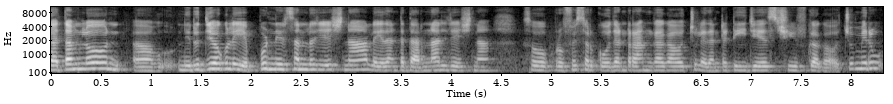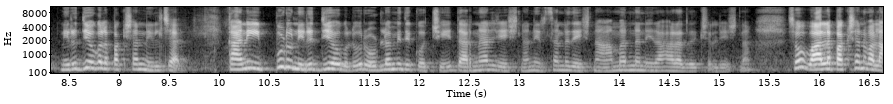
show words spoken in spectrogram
గతంలో నిరుద్యోగులు ఎప్పుడు నిరసనలు చేసినా లేదంటే ధర్నాలు చేసినా సో ప్రొఫెసర్ కోదండరామ్గా కావచ్చు లేదంటే టీజేఎస్ చీఫ్గా కావచ్చు మీరు నిరుద్యోగుల పక్షాన్ని నిలిచారు. కానీ ఇప్పుడు నిరుద్యోగులు రోడ్ల మీదకి వచ్చి ధర్నాలు చేసిన నిరసనలు చేసిన ఆమరణ నిరాహార దీక్షలు చేసిన సో వాళ్ళ పక్షాన వాళ్ళ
